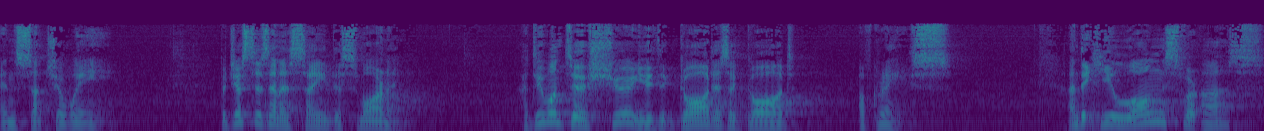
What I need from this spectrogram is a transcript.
in such a way. But just as an aside this morning, I do want to assure you that God is a God of grace. And that He longs for us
